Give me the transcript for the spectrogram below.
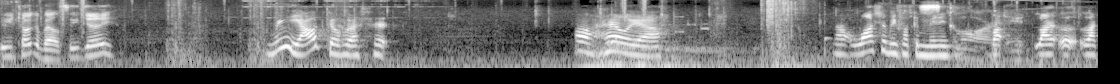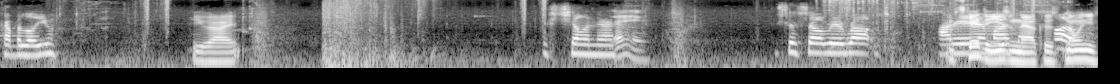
Who you talking about, CJ? Me, I'll go for that shit. Oh hell yeah! Now watch it be fucking minis, Scar, but, like uh, like right below you. You right? Just chilling there. Dang. It's just so red rocks. I'm scared to use them now because no one. u-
